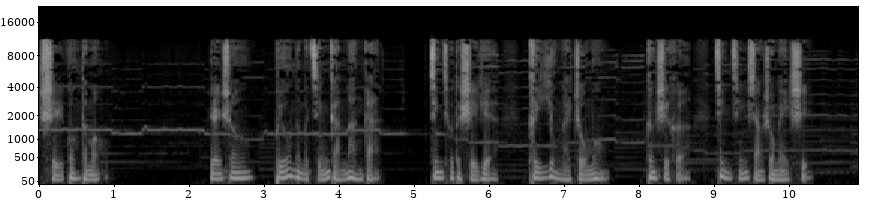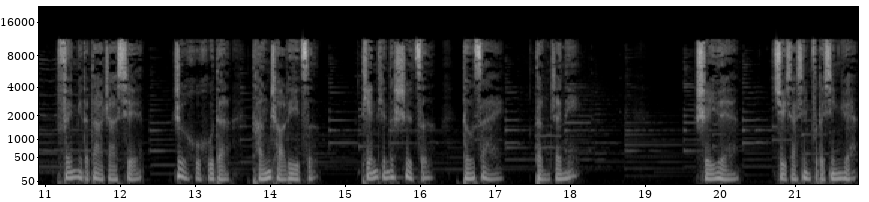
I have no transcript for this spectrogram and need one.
时光的梦。人生不用那么紧赶慢赶，金秋的十月可以用来逐梦，更适合尽情享受美食。肥美的大闸蟹，热乎乎的糖炒栗子，甜甜的柿子，都在等着你。十月。许下幸福的心愿。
